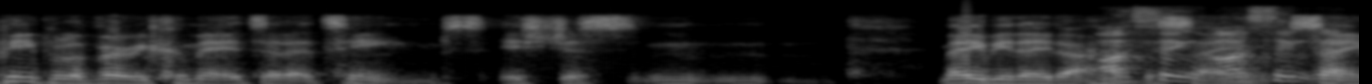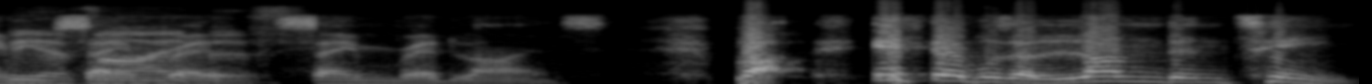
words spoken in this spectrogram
people are very committed to their teams. It's just maybe they don't have I the think, same same same red, of... same red lines. But if there was a London team,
